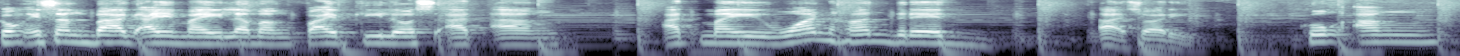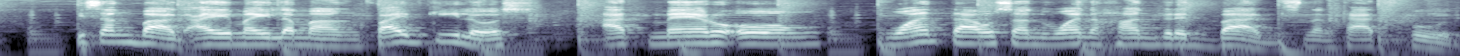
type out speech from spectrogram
Kung isang bag ay may lamang 5 kilos at ang at may 100 ah sorry kung ang isang bag ay may lamang 5 kilos at merong 1,100 bags ng cat food.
